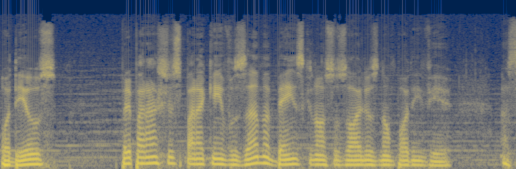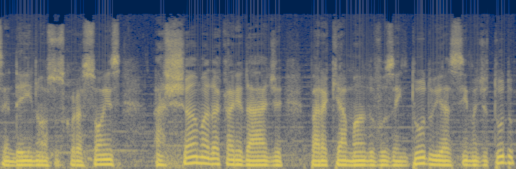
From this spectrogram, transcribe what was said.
Ó oh Deus, preparastes para quem vos ama bens que nossos olhos não podem ver. Acendei em nossos corações a chama da caridade, para que, amando-vos em tudo e acima de tudo,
